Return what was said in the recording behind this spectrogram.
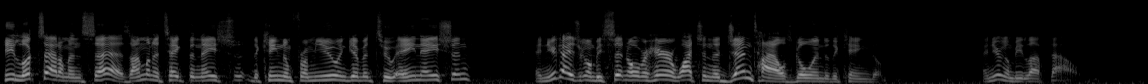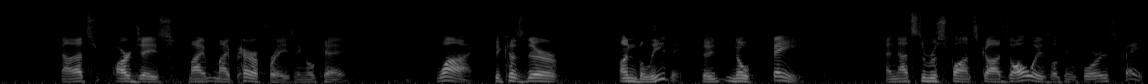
he looks at them and says, I'm going to take the, nation, the kingdom from you and give it to a nation, and you guys are going to be sitting over here watching the Gentiles go into the kingdom, and you're going to be left out. Now, that's RJ's, my, my paraphrasing, okay? Why? Because they're unbelieving. They no faith. And that's the response God's always looking for is faith.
